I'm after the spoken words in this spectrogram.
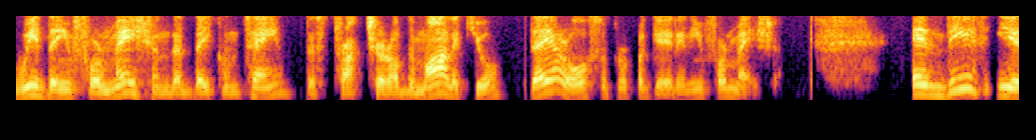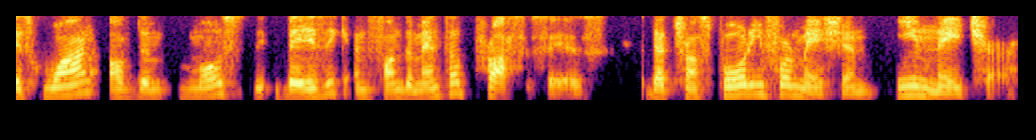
with the information that they contain, the structure of the molecule, they are also propagating information. And this is one of the most basic and fundamental processes that transport information in nature.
